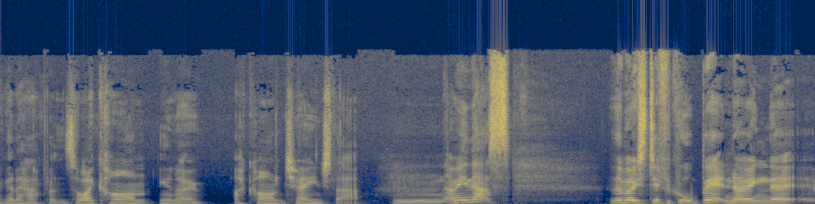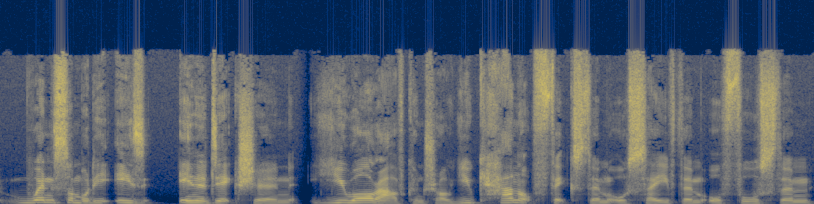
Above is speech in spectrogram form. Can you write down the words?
going to happen. So I can't, you know, I can't change that. Mm, I mean, that's the most difficult bit, knowing that when somebody is in addiction, you are out of control. You cannot fix them or save them or force them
